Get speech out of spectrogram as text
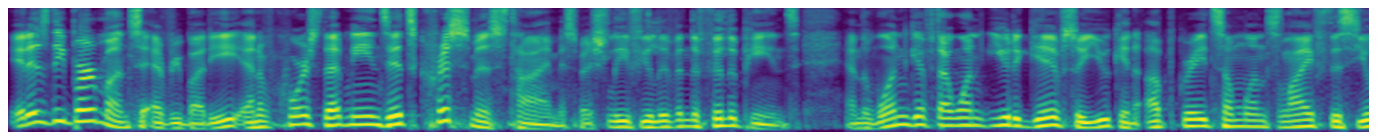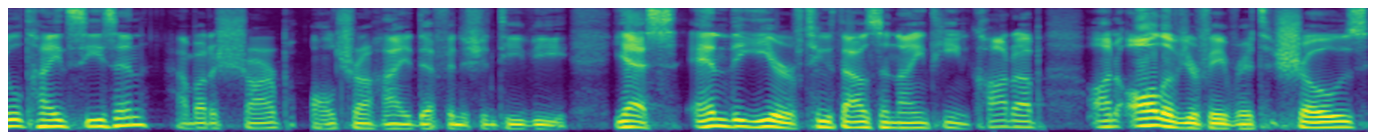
It is the Ber months, everybody, and of course that means it's Christmas time, especially if you live in the Philippines. And the one gift I want you to give so you can upgrade someone's life this Yuletide season, how about a Sharp Ultra High Definition TV? Yes, end the year of 2019 caught up on all of your favorite shows,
